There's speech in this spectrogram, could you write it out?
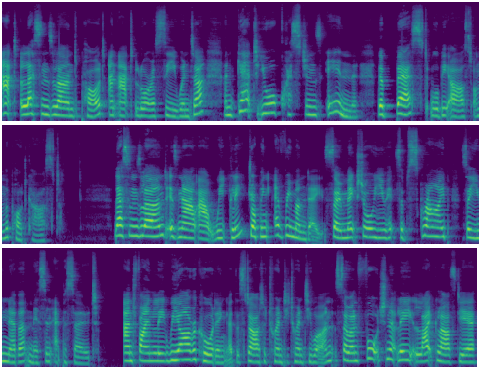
at Lessons Learned Pod and at Laura C. Winter and get your questions in. The best will be asked on the podcast. Lessons Learned is now out weekly, dropping every Monday, so make sure you hit subscribe so you never miss an episode. And finally, we are recording at the start of 2021, so unfortunately, like last year,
